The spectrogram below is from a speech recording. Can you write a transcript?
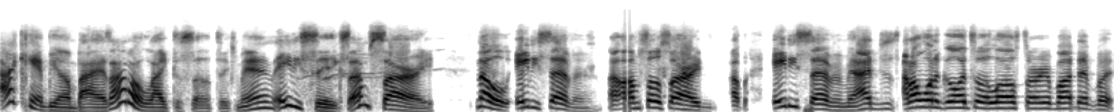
I can't be unbiased. I don't like the Celtics, man. 86. I'm sorry. No, 87. I, I'm so sorry. Uh, 87, man. I just I don't want to go into a long story about that, but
